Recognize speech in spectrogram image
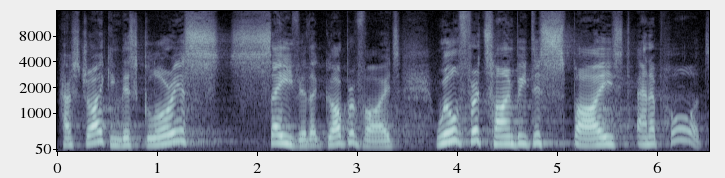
How striking. This glorious Savior that God provides will for a time be despised and abhorred.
